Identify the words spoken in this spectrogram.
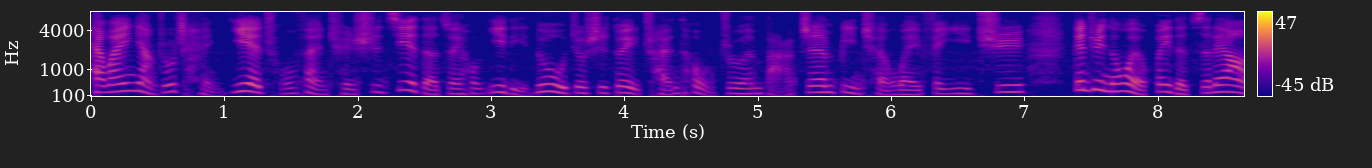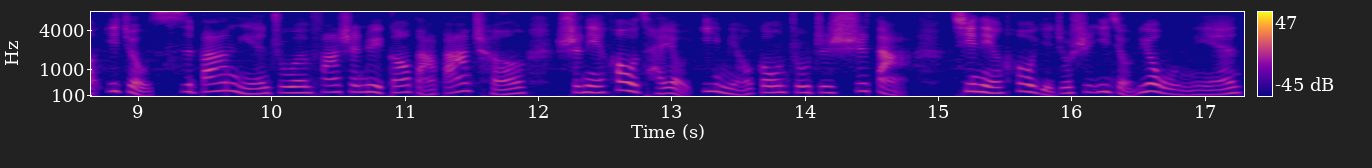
台湾养猪产业重返全世界的最后一里路，就是对传统猪瘟拔针，并成为非疫区。根据农委会的资料，一九四八年猪瘟发生率高达八成，十年后才有疫苗供猪只施打，七年后，也就是一九六五年，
